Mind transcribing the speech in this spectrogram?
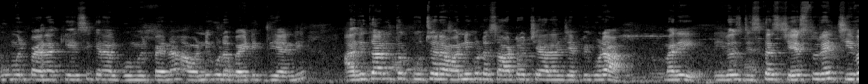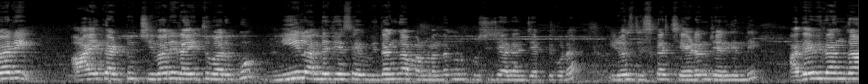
భూములపైన కేసీ కెనాల్ భూములపైన అవన్నీ కూడా బయటికి తీయండి. అధికారులతో కూర్చొని అవన్నీ కూడా సార్ట్ అవుట్ చేయాలని చెప్పి కూడా మరి ఈరోజు డిస్కస్ చేస్తూనే చివరి ఆయకట్టు చివరి రైతు వరకు నీళ్ళు అందజేసే విధంగా మనమందరం కృషి చేయాలని చెప్పి కూడా ఈరోజు డిస్కస్ చేయడం జరిగింది. అదేవిధంగా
